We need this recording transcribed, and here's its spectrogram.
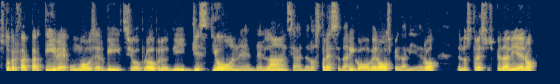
sto per far partire un nuovo servizio proprio di gestione dell'ansia e dello stress da ricovero ospedaliero, dello stress ospedaliero,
